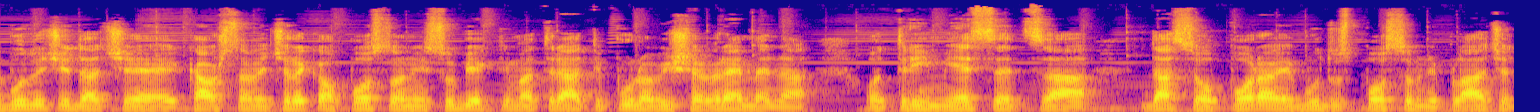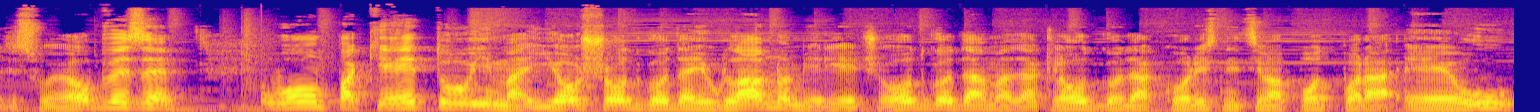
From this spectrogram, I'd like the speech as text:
Budući da će, kao što sam već rekao, poslovnim subjektima trebati puno više vremena od tri mjeseca da se oporave i budu sposobni plaćati svoje obveze. U ovom paketu ima još odgoda i uglavnom je riječ o odgodama, dakle odgoda korisnicima potpora EU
